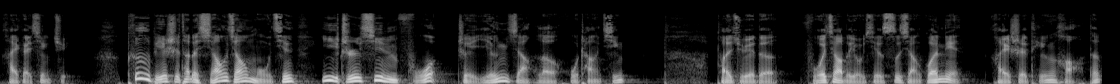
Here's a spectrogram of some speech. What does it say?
还感兴趣，特别是他的小脚母亲一直信佛，这影响了胡长清。他觉得佛教的有些思想观念还是挺好的。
